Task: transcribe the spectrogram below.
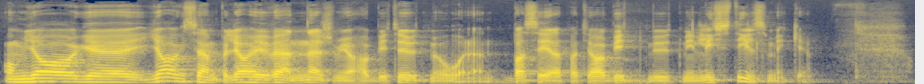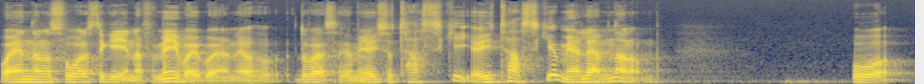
om jag, jag till exempel, jag har ju vänner som jag har bytt ut med åren baserat på att jag har bytt ut min livsstil så mycket. Och en av de svåraste grejerna för mig var i början, jag, då var jag så här, men jag är så taskig. Jag är ju taskig om jag lämnar dem. Och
